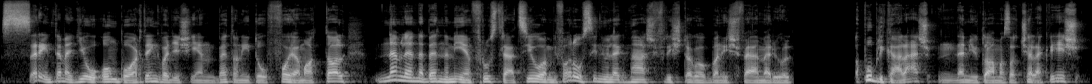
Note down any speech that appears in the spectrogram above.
Szerintem egy jó onboarding, vagyis ilyen betanító folyamattal nem lenne benne milyen frusztráció, ami valószínűleg más friss tagokban is felmerül. A publikálás nem jutalmazott cselekvés,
